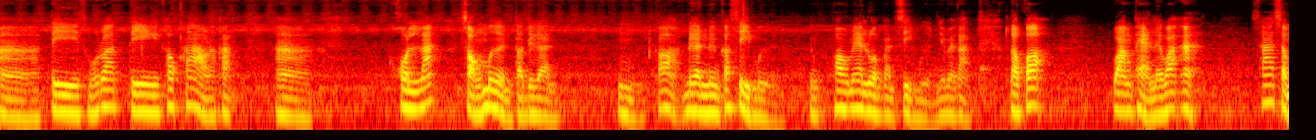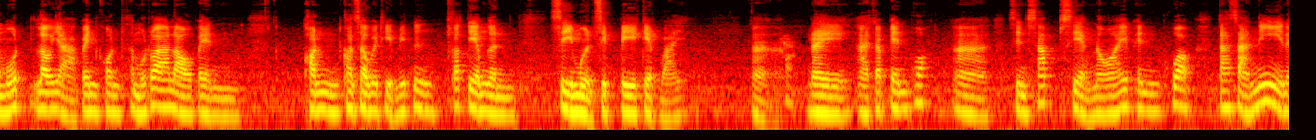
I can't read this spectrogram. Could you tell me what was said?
อ่าตีสมมุติว่าตีคร่าวๆนะครับอ่าคนละสองหมื่นต่อเดือนอืมก็เดือนหนึ่งก็สี่หมื่นพ่อแม่รวมกันสี่หมื่นใช่ไหมครับเราก็วางแผนเลยว่าอะถ้าสมมุติเราอยากเป็นคนสมมุติว่าเราเป็นคอนคอนเซอร์เวทีฟนิดนึง ก็เตรียมเงินสี่หมื่นสิบปีเก็บไว้อ่าค่ะในอาจจะเป็นพวกอ่า สินทรัพย์เสี่ยงน้อยเป็นพวกตราสารหนี้ใน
